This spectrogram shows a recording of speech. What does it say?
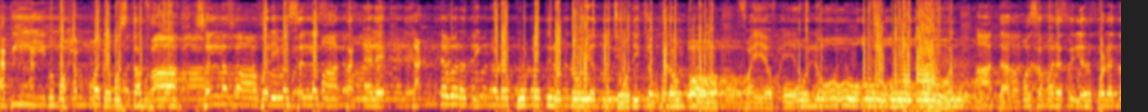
ഹബീബ് മുഹമ്മദ് മുസ്തഫ സല്ലല്ലാഹു അലൈഹി വസല്ലമ തങ്ങളെ കണ്ടവർ നിങ്ങളുടെ കൂട്ടത്തിലുണ്ടോ എന്ന് ചോദിക്കപ്പെടുമ്പോ ആ ധർമ്മസമരത്തിൽ ഏർപ്പെടുന്ന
